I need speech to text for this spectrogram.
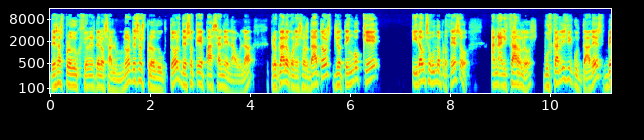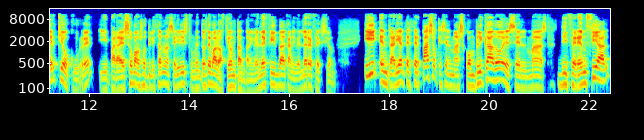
de esas producciones de los alumnos, de esos productos, de eso que pasa en el aula. Pero claro, con esos datos yo tengo que ir a un segundo proceso, analizarlos, buscar dificultades, ver qué ocurre y para eso vamos a utilizar una serie de instrumentos de evaluación, tanto a nivel de feedback, a nivel de reflexión. Y entraría el tercer paso, que es el más complicado, es el más diferencial,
